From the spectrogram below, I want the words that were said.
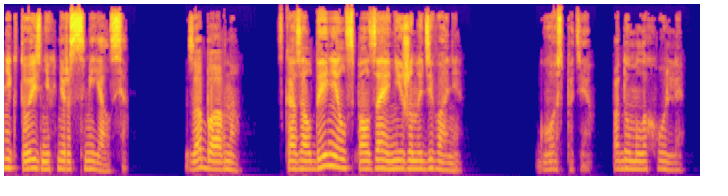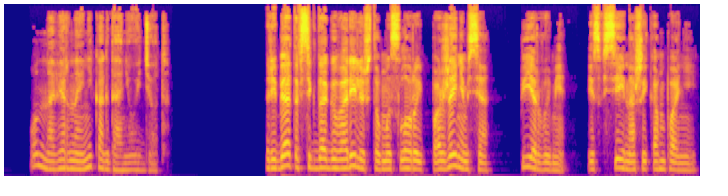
никто из них не рассмеялся. «Забавно», — сказал Дэниел, сползая ниже на диване. «Господи», — подумала Холли, — «он, наверное, никогда не уйдет». Ребята всегда говорили, что мы с Лорой поженимся первыми, из всей нашей компании.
